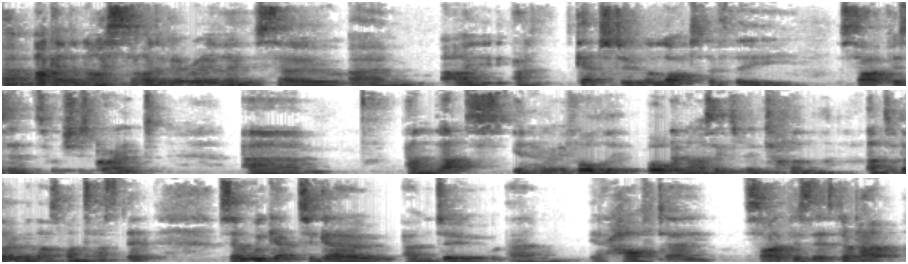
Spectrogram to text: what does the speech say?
Um, I get the nice side of it really, so um, I, I get to do a lot of the site visits, which is great. Um, and that's you know if all the organising's been done handed over, that's fantastic. So we get to go and do um, you know, half day site visits. They're about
